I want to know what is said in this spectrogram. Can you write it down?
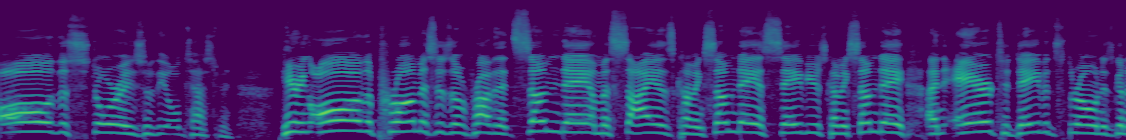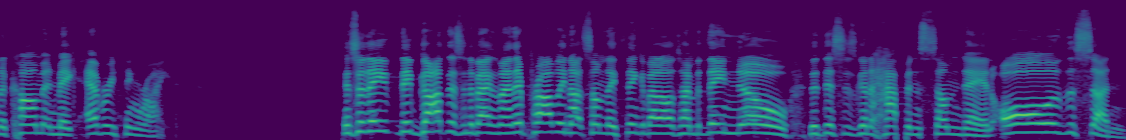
all the stories of the Old Testament, hearing all the promises of a prophet that someday a Messiah is coming, someday a Savior is coming, someday an heir to David's throne is going to come and make everything right. And so they, they've got this in the back of their mind. They're probably not something they think about all the time, but they know that this is going to happen someday. And all of a sudden,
